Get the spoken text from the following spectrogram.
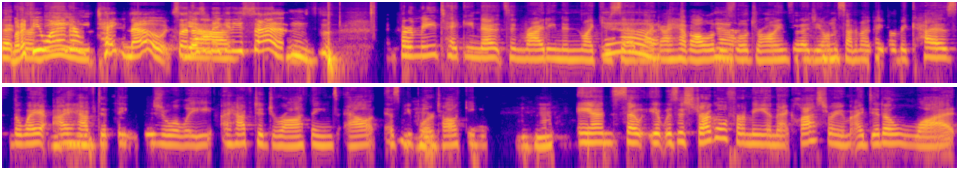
But what if you wanted to take notes that doesn't make any sense for me taking notes and writing and like you said like i have all of yeah. these little drawings that i do on the Mhm. side of my paper because the way i Mhm. have to think visually i have to draw things out as people are Mhm. talking Mhm. and so it was a struggle for me in that classroom i did a lot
